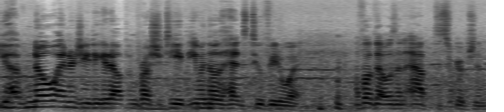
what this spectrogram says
You have no energy to get up and brush your teeth even though the head's two feet away. I thought that was an apt description.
